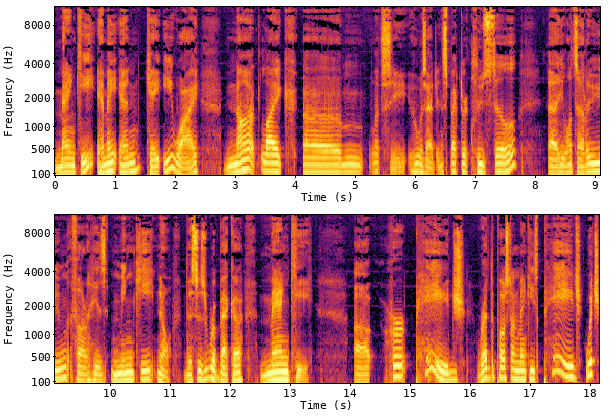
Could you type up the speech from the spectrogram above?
Mankey, M A N K E Y not like um, let's see, who was that? Inspector Clouseau. Uh, he wants a room for his minky. No, this is Rebecca Mankey. Uh, her page read the post on Mankey's page, which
